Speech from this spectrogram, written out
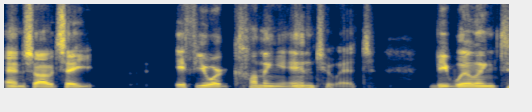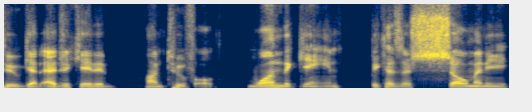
And so I would say if you are coming into it, be willing to get educated on twofold. One, the game, because there's so many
